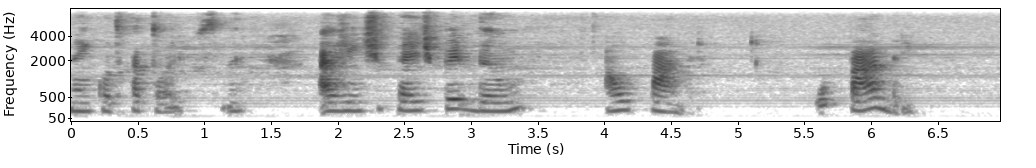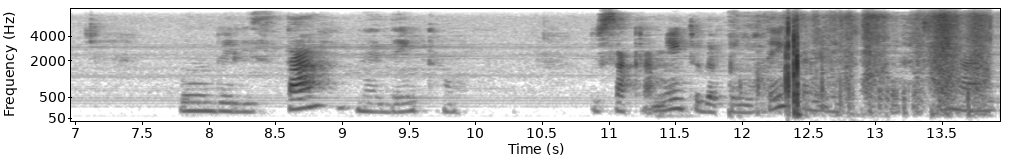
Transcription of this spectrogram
né, enquanto católicos, né, a gente pede perdão ao Padre. O Padre quando ele está né, dentro do sacramento da penitência, né, dentro do confessionário,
